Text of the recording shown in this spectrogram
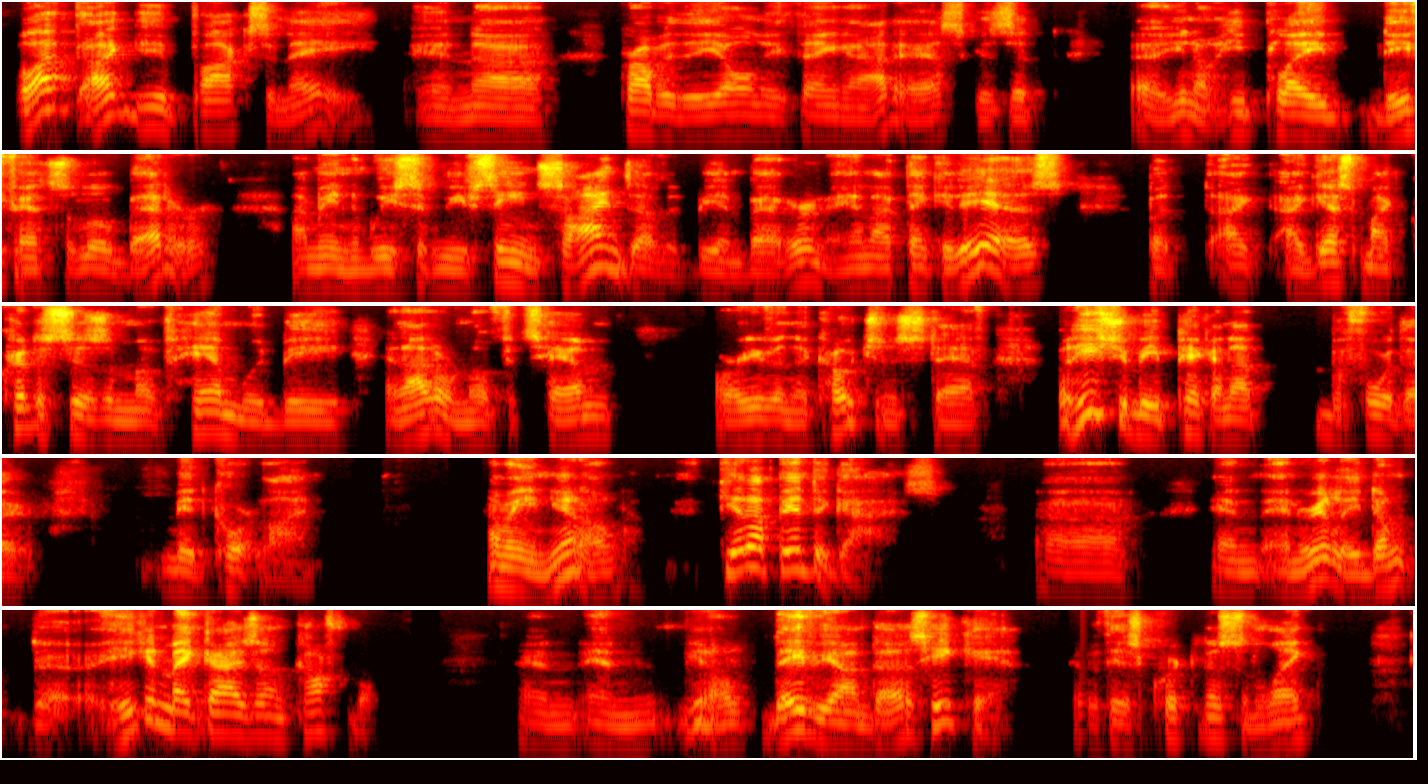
Well, I, I give Fox an A, and uh, probably the only thing I'd ask is that uh, you know he played defense a little better I mean, we we've seen signs of it being better, and, and I think it is. But I, I guess my criticism of him would be, and I don't know if it's him or even the coaching staff, but he should be picking up before the mid court line. I mean, you know, get up into guys, uh, and and really don't. Uh, he can make guys uncomfortable, and and you know, Davion does. He can with his quickness and length,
